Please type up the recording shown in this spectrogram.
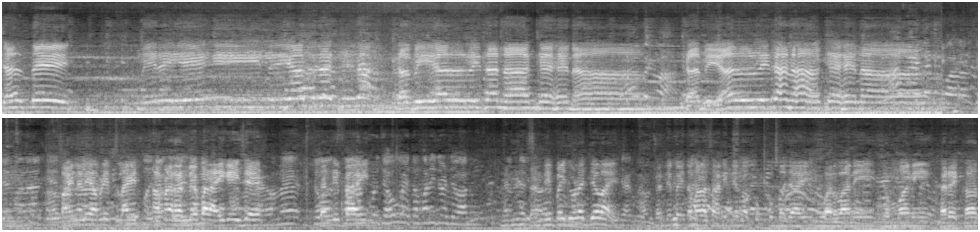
चलते मेरे ये गीत याद रखना कभी अलविदा ना कहना कभी अलविदा ना कहना ફાઇનલી આપણી ફ્લાઇટ આપણા રનવે પર આવી ગઈ છે સંદીપભાઈ. સંદીપભાઈ જોડે જ જવાય. સંદીપભાઈ તમારા સાનિધ્યમાં ખૂબ ખૂબ મજા આવી. ફરવાની જમવાની ખરેખર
